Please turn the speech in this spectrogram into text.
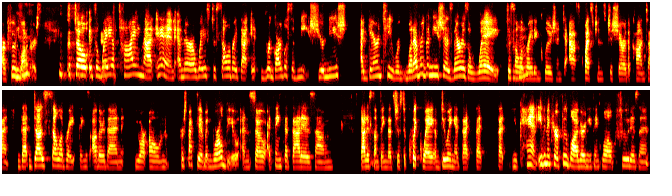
our food mm-hmm. bloggers. so it's a way of tying that in, and there are ways to celebrate that it, regardless of niche. Your niche, I guarantee, whatever the niche is, there is a way to mm-hmm. celebrate mm-hmm. inclusion, to ask questions, to share the content that does celebrate things other than your own perspective and worldview. And so I think that that is um, that is something that's just a quick way of doing it that that that you can even if you're a food blogger and you think well food isn't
